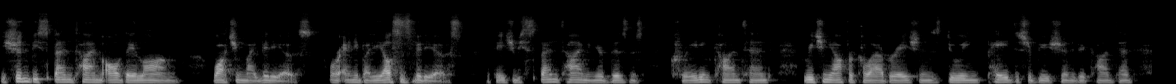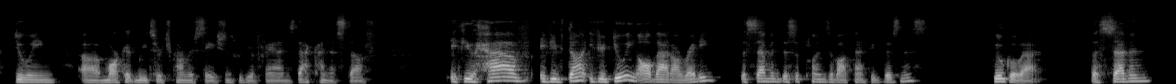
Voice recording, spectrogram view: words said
You shouldn't be spend time all day long watching my videos or anybody else's videos, okay? You should spend time in your business creating content, reaching out for collaborations, doing paid distribution of your content, doing uh, market research conversations with your fans, that kind of stuff. If you have, if you've done, if you're doing all that already, the seven disciplines of authentic business, Google that, the seven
